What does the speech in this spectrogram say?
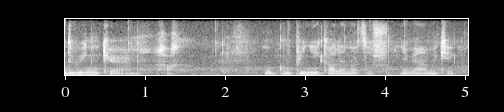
drinkiem. Ha. Głupi nick, ale na cóż, nie miałem jakiego.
